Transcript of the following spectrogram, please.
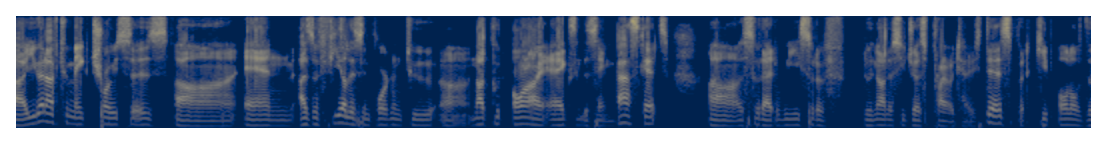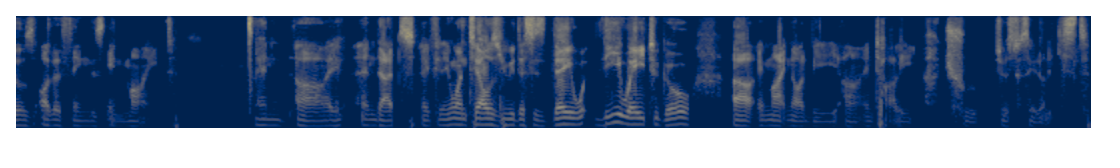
uh, you're going to have to make choices. Uh, and as a field, it's important to uh, not put all our eggs in the same basket uh, so that we sort of do not necessarily just prioritize this, but keep all of those other things in mind. And, uh, and that if anyone tells you this is the, the way to go, uh, it might not be entirely true, just to say the least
